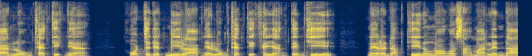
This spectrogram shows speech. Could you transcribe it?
การลงแท็กติกเนี่ยโค้ชจเด็ดมีลาบเนี่ยลงแท็กติกให้อย่างเต็มที่ในระดับที่น้องๆเขาสามารถเล่นได้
